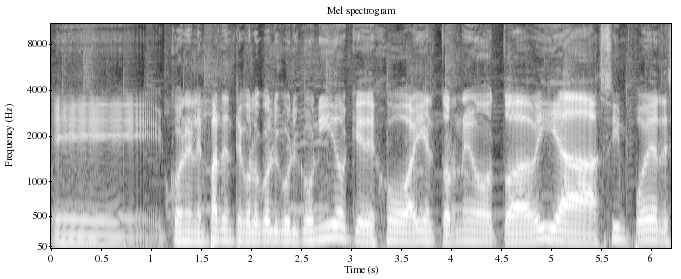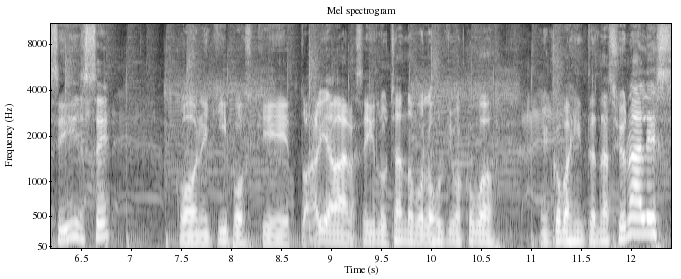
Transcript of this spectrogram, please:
Eh, con el empate entre Colo Colo y Curicó Unido, que dejó ahí el torneo todavía sin poder decidirse. Con equipos que todavía van a seguir luchando por los últimos copas en copas internacionales.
